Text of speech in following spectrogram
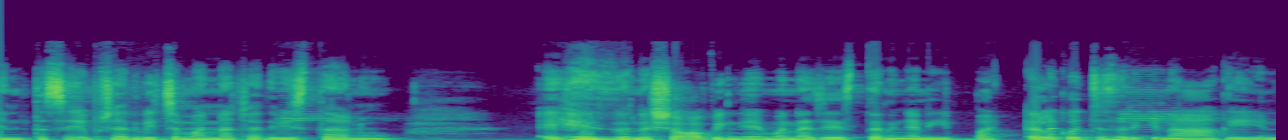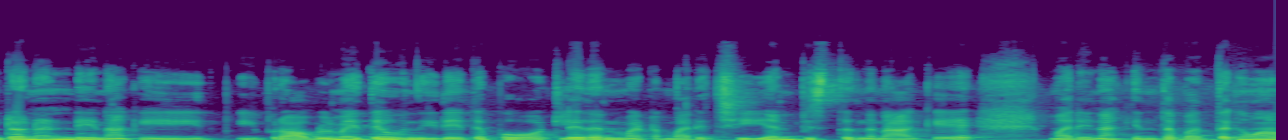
ఎంతసేపు చదివించమన్నా చదివిస్తాను. ఏదైనా షాపింగ్ చేయమన్నా చేస్తాను కానీ ఈ బట్టలకు వచ్చేసరికి నాకు ఏంటోనండి నాకు ఈ ఈ ప్రాబ్లం అయితే ఉంది ఇదైతే పోవట్లేదనమాట మరి చీ అనిపిస్తుంది నాకే. మరి నాకు ఇంత బద్ధకం ఆ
